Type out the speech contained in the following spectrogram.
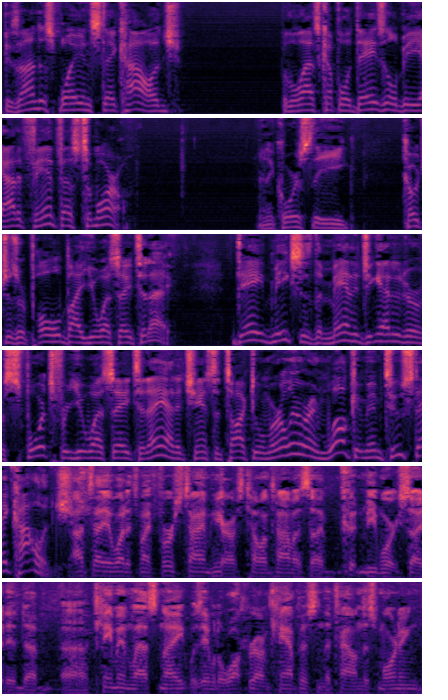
is on display in State College for the last couple of days. It'll be out at FanFest tomorrow. And of course, the Coaches are polled by USA Today. Dave Meeks is the managing editor of sports for USA Today. I had a chance to talk to him earlier and welcome him to State College. I'll tell you what, it's my first time here. I was telling Thomas I couldn't be more excited. Uh, uh, came in last night, was able to walk around campus in the town this morning.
